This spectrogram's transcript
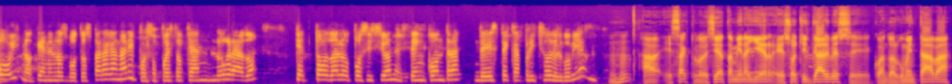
Hoy no tienen los votos para ganar y por supuesto que han logrado que toda la oposición esté en contra de este capricho del gobierno. Ah, exacto, lo decía también ayer eh, Xochitl Galvez eh, cuando argumentaba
